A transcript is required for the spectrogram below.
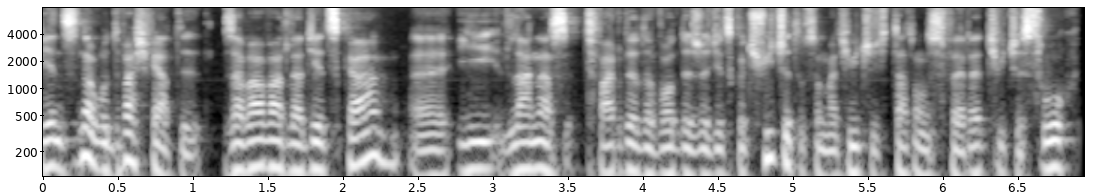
Więc znowu dwa światy. Zabawa dla dziecka i dla nas twarde dowody, że dziecko ćwiczy to, co ma ćwiczyć, tatą sferę, ćwiczy słuch,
